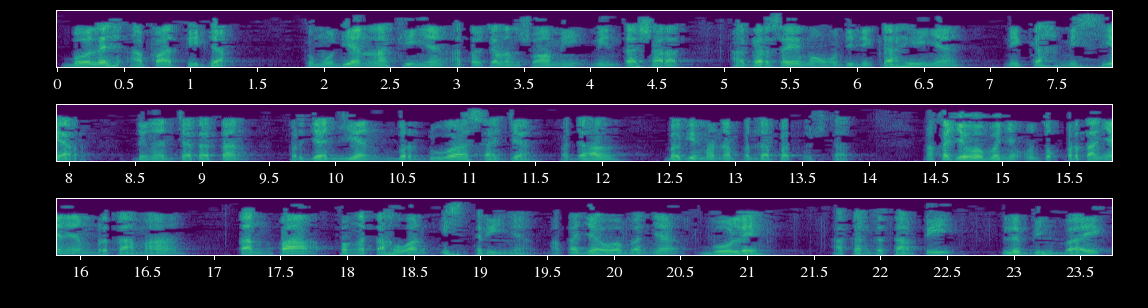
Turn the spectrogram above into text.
Boleh apa tidak? Kemudian lakinya atau calon suami minta syarat agar saya mau dinikahinya nikah misyar dengan catatan perjanjian berdua saja. Padahal bagaimana pendapat Ustadz? Maka jawabannya untuk pertanyaan yang pertama tanpa pengetahuan istrinya. Maka jawabannya boleh. Akan tetapi lebih baik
